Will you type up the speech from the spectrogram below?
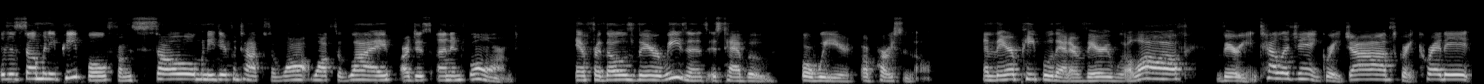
is that so many people from so many different types of walks of life are just uninformed. And for those very reasons, it's taboo or weird or personal. And there are people that are very well off, very intelligent, great jobs, great credit,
